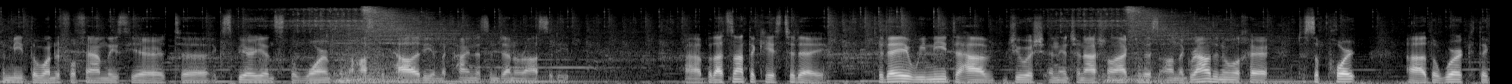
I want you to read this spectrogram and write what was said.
to meet the wonderful families here, to experience the warmth and the hospitality and the kindness and generosity. Uh, but that's not the case today. Today, we need to have Jewish and international activists on the ground in Umm Al Khair to support uh, the work that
